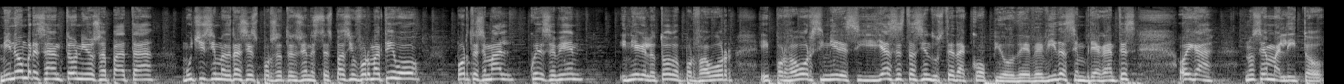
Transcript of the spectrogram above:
Mi nombre es Antonio Zapata. Muchísimas gracias por su atención a este espacio informativo. Pórtese mal, cuídese bien y niéguelo todo, por favor. Y por favor, si mire, si ya se está haciendo usted acopio de bebidas embriagantes, oiga, no sea malito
